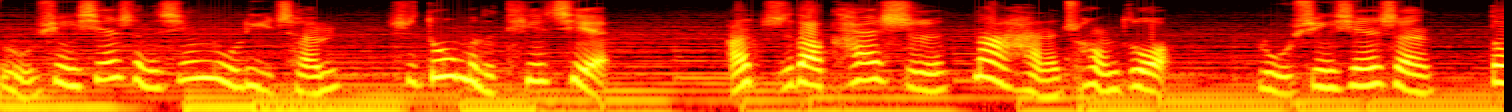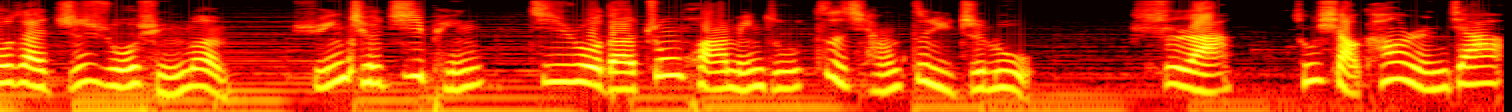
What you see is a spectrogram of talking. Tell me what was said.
鲁迅先生的心路历程，是多么的贴切。而直到开始《呐喊》的创作，鲁迅先生都在执着寻梦，寻求积贫积弱的中华民族自强自立之路。是啊，从小康人家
